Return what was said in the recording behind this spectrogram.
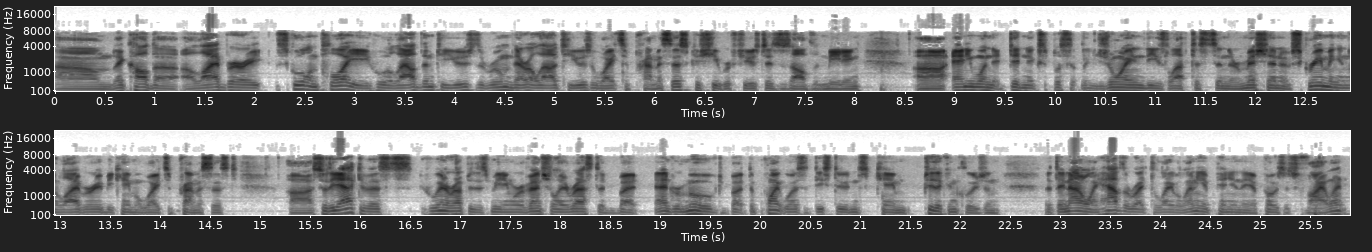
Um, they called a, a library school employee who allowed them to use the room they're allowed to use a white supremacist because she refused to dissolve the meeting. Uh, anyone that didn't explicitly join these leftists in their mission of screaming in the library became a white supremacist. Uh, so the activists who interrupted this meeting were eventually arrested, but and removed. But the point was that these students came to the conclusion that they not only have the right to label any opinion they oppose as violent,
